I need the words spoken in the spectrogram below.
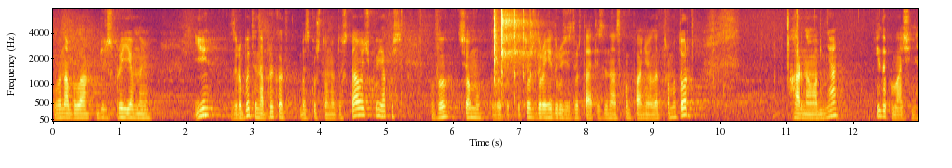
вона була більш приємною. І зробити, наприклад, безкоштовну доставочку якось в цьому випадку. Тож, дорогі друзі, звертайтесь до нас в компанію Електромотор. Гарного вам дня і до побачення.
